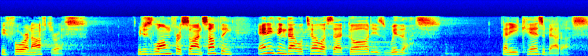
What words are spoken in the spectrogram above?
before and after us. We just long for a sign, something, anything that will tell us that God is with us, that He cares about us,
